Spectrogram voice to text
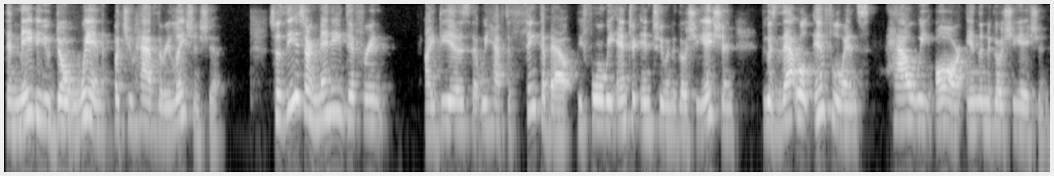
then maybe you don't win, but you have the relationship. So these are many different ideas that we have to think about before we enter into a negotiation, because that will influence how we are in the negotiation.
